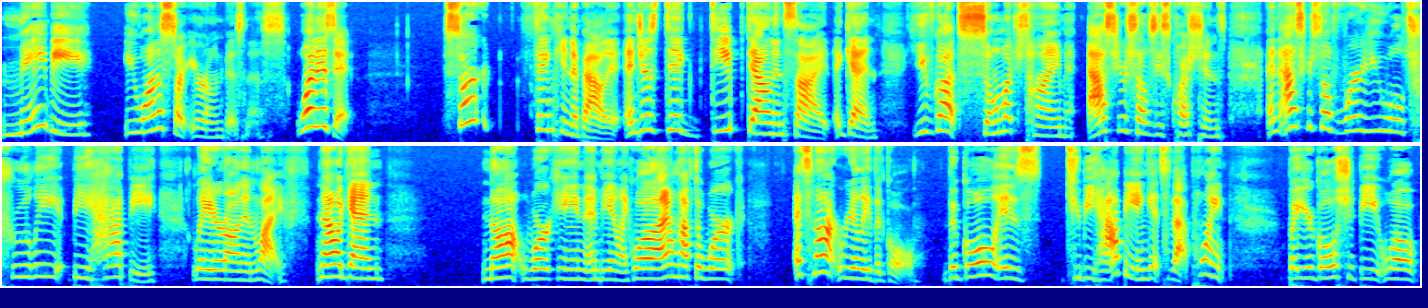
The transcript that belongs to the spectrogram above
maybe you want to start your own business. What is it? Start thinking about it and just dig deep down inside. Again, you've got so much time. Ask yourselves these questions and ask yourself where you will truly be happy later on in life. Now, again, not working and being like, well, I don't have to work. It's not really the goal. The goal is to be happy and get to that point. But your goal should be, well,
